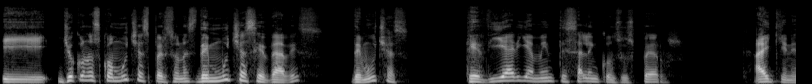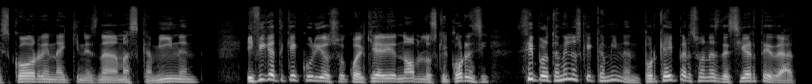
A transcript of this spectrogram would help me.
Y yo conozco a muchas personas de muchas edades, de muchas, que diariamente salen con sus perros. Hay quienes corren, hay quienes nada más caminan. Y fíjate qué curioso, cualquiera, no, los que corren sí, sí, pero también los que caminan, porque hay personas de cierta edad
